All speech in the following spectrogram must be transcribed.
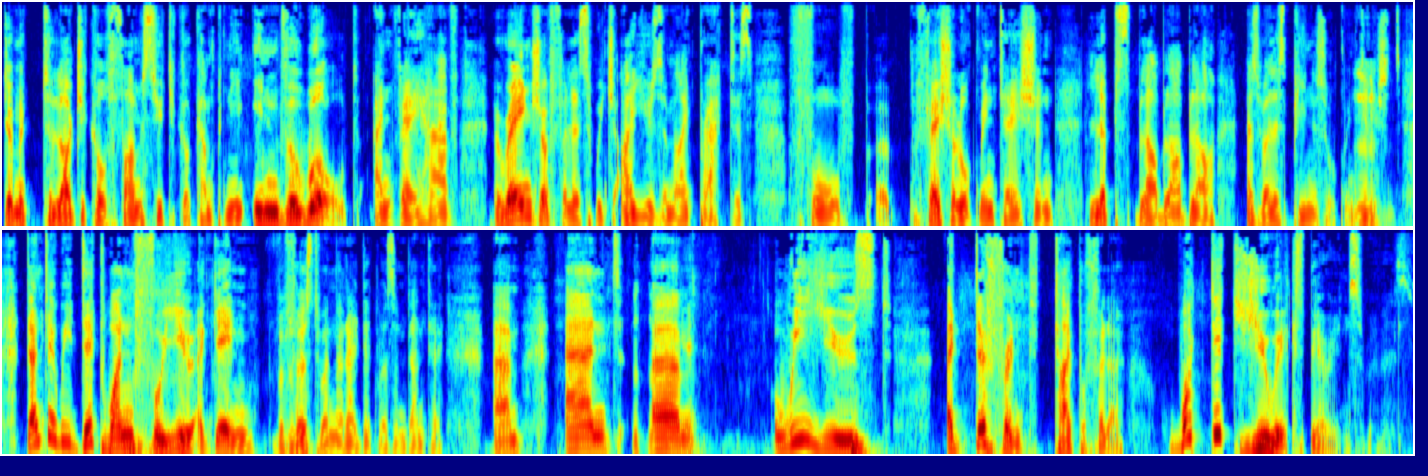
dermatological pharmaceutical company in the world. And they have a range of fillers which I use in my practice for uh, facial augmentation, lips, blah, blah, blah, as well as penis augmentations. Dante, we did one for you. Again, the first one that I did was on Dante. Um, and, um, we used a different type of filler. What did you experience with this?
